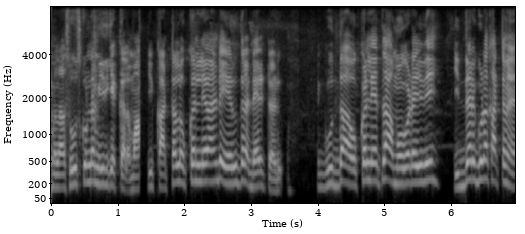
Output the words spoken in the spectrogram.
మళ్ళీ చూసుకుంటే మీదికి ఎక్కాలి. మా ఈ కట్టలు ఒక్కని లేవంటే ఎరుగుతాడు డైరెక్ట్ ఆడు. ఈ గుద్ద ఒక్కరు లేతా మొగడ ఇది. ఇద్దరికి కూడా కట్టమే.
